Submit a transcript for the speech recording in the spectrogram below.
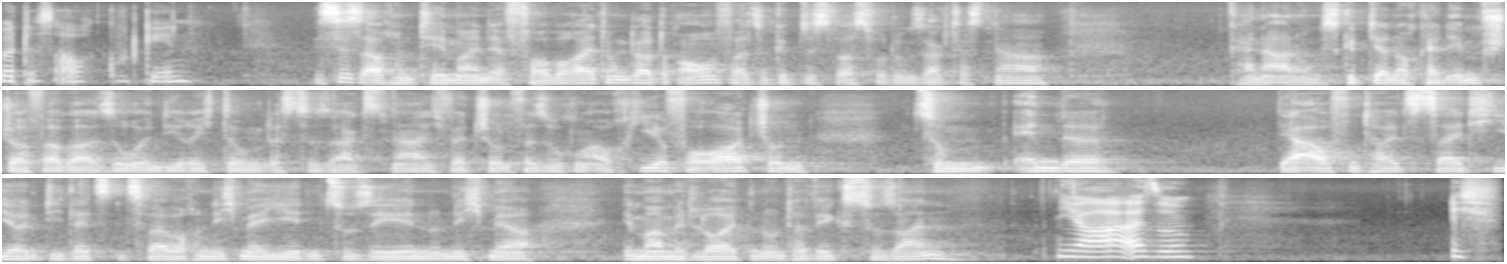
wird es auch gut gehen. Ist es auch ein Thema in der Vorbereitung darauf? Also gibt es was, wo du gesagt hast, na, keine Ahnung, es gibt ja noch keinen Impfstoff, aber so in die Richtung, dass du sagst, na, ich werde schon versuchen, auch hier vor Ort schon zum Ende der Aufenthaltszeit hier die letzten zwei Wochen nicht mehr jeden zu sehen und nicht mehr immer mit Leuten unterwegs zu sein? Ja, also ich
